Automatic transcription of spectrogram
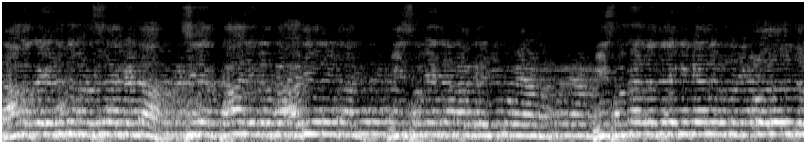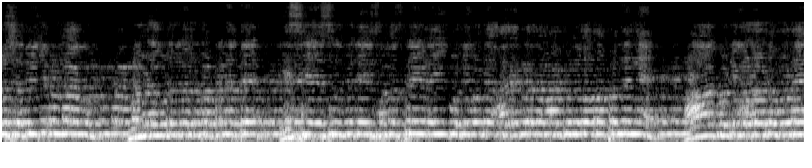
നാമൊക്കെ എടുത്ത് മനസ്സിലാക്കേണ്ട ചില കാര്യങ്ങൾക്ക് അടിവരയിടാൻ ഈ സമയം ഞാൻ ആഗ്രഹിക്കുകയാണ് ഈ സമ്മേളനത്തിലേക്ക് കയറി വന്ന് നിങ്ങൾ ഓരോരുത്തരും ശ്രദ്ധിച്ചിട്ടുണ്ടാകും. നമ്മുടെ കൂടുതൽ പട്ടണത്തെ എസ് എസ് എഫിന്റെയും സംസ്ഥയുടെയും കൊടി കൊണ്ട് അലങ്കൃതമാക്കുന്നതോടൊപ്പം തന്നെ ആ കൊടികളോടുകൂടെ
